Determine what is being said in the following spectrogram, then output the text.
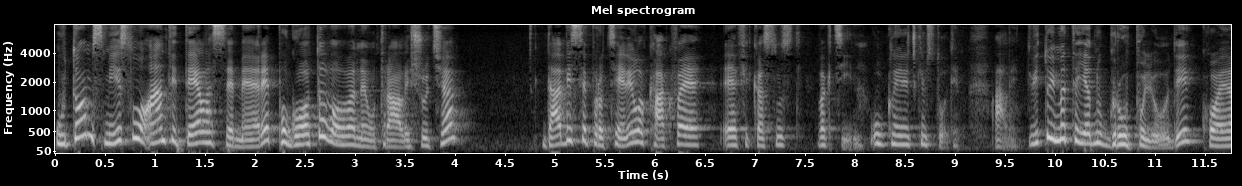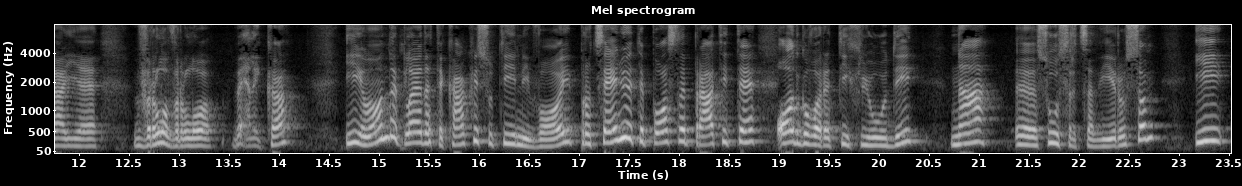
U tom smislu antitela se mere, pogotovo ova neutrališuća, da bi se procenilo kakva je efikasnost vakcina u kliničkim studijama. Ali vi tu imate jednu grupu ljudi koja je vrlo, vrlo velika i onda gledate kakvi su ti nivoji, procenjujete posle, pratite odgovore tih ljudi na e, susret sa virusom i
